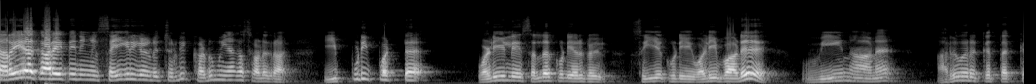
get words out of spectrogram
நிறைய காரியத்தை நீங்கள் செய்கிறீர்கள் என்று சொல்லி கடுமையாக சாடுகிறார் இப்படிப்பட்ட வழியிலே செல்லக்கூடியவர்கள் செய்யக்கூடிய வழிபாடு வீணான அருவருக்கத்தக்க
